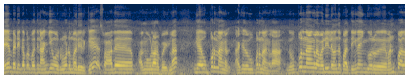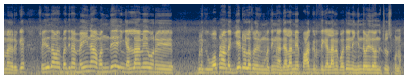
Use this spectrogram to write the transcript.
ஐயம்பேட்டைக்கு அப்புறம் பார்த்தீங்கன்னா அங்கேயும் ஒரு ரோடு மாதிரி இருக்குது ஸோ அதை அங்கே உள்ளார போய்க்கலாம். இங்கே உப்புறந்தாங்கல் ஆக்சுவலாக உப்புறந்தாங்களா இந்த உப்புறந்தாங்கல வழியில் வந்து பார்த்தீங்கன்னா இங்கே ஒரு மண்பாதை மாதிரி இருக்குது ஸோ இதுதான் வந்து பார்த்தீங்கன்னா மெயினாக வந்து இங்கே எல்லாமே ஒரு உங்களுக்கு ஓப்பனாக அந்த கேட் எல்லாம் சொல்லியிருக்கும் பார்த்தீங்கன்னா அது எல்லாமே பார்க்குறதுக்கு எல்லாமே பார்த்தீங்கன்னா நீங்கள் இந்த வழியில் வந்து சூஸ் பண்ணும்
